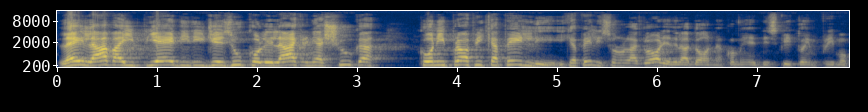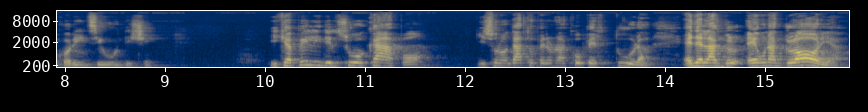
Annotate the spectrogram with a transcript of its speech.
Lei lava i piedi di Gesù con le lacrime, asciuga con i propri capelli. I capelli sono la gloria della donna, come è descritto in 1 Corinzi 11. I capelli del suo capo gli sono dati per una copertura ed è, la, è una gloria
